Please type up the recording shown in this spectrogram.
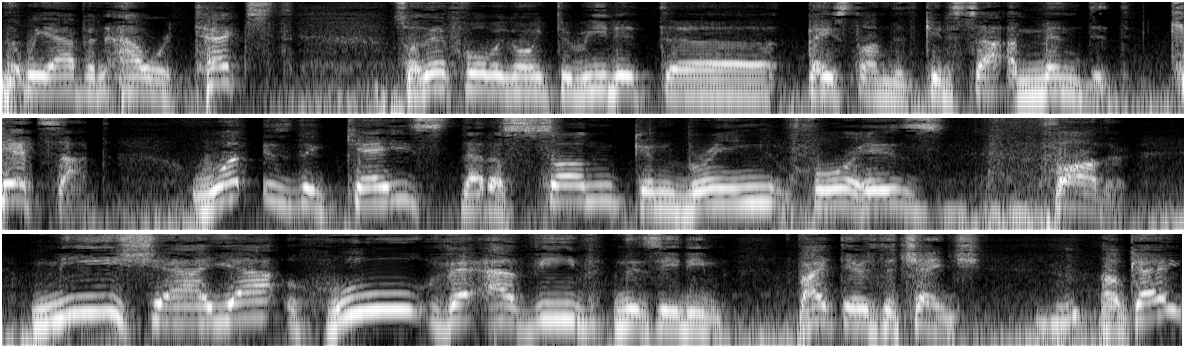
that we have in our text. So therefore, we're going to read it uh, based on the girsa amended. Ketzat. What is the case that a son can bring for his father? Mi hu ve'aviv nizirim. Right, there's the change. Okay?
